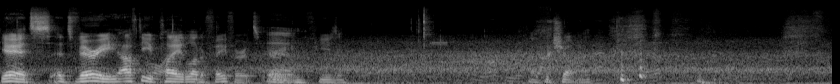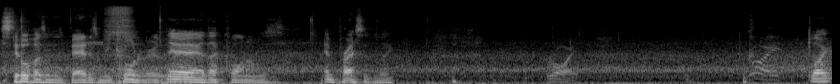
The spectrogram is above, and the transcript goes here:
Yeah, it's it's very after you play a lot of FIFA, it's very Yeah. confusing. Oh, good shot, mate. Still wasn't as bad as me corner earlier. Yeah, that corner was impressive. Like, right, Roy. Like,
